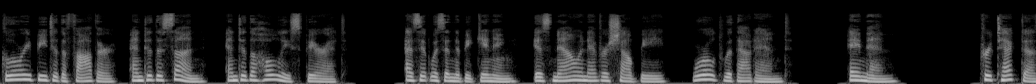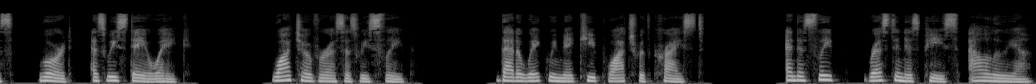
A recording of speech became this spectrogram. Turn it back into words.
Glory be to the Father, and to the Son, and to the Holy Spirit. As it was in the beginning, is now, and ever shall be, world without end. Amen. Protect us, Lord, as we stay awake. Watch over us as we sleep. That awake we may keep watch with Christ. And asleep, rest in his peace. Alleluia.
